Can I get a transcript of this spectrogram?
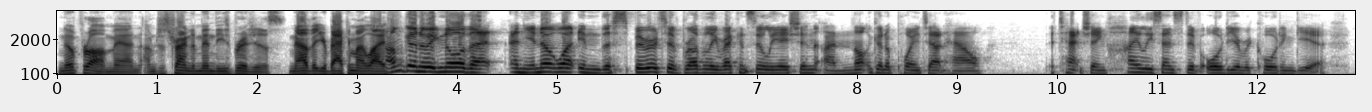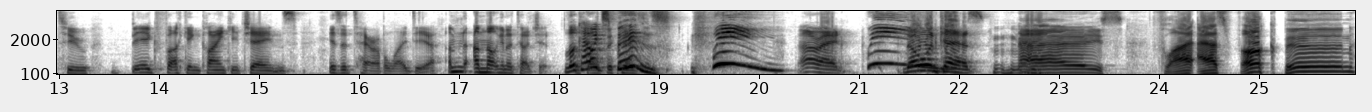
No problem, man. I'm just trying to mend these bridges. Now that you're back in my life. I'm going to ignore that. And you know what? In the spirit of brotherly reconciliation, I'm not going to point out how attaching highly sensitive audio recording gear to big fucking clanky chains is a terrible idea. I'm, I'm not going to touch it. Look how okay? it Because- spins! Whee! All right. Whee! No one cares. nice. Fly as fuck, Ben.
